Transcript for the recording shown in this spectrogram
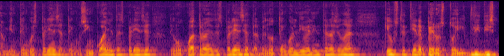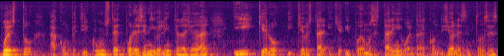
también tengo experiencia, tengo 5 años de experiencia, tengo 4 años de experiencia, tal vez no tengo el nivel internacional que usted tiene, pero estoy dispuesto a competir con usted por ese nivel internacional y quiero, y quiero estar, y, y podemos estar en igualdad de condiciones. Entonces,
